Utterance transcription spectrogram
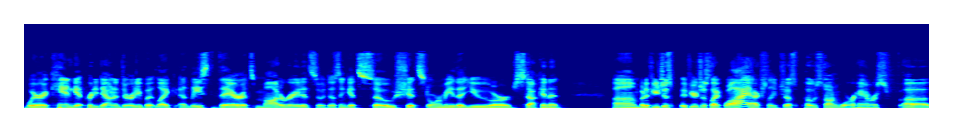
where it can get pretty down and dirty, but like at least there it's moderated so it doesn't get so shitstormy that you are stuck in it. Um, but if you just if you're just like, well, I actually just post on Warhammer's uh,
